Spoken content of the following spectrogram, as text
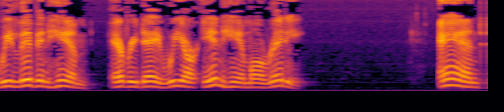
We live in Him every day. We are in Him already. And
